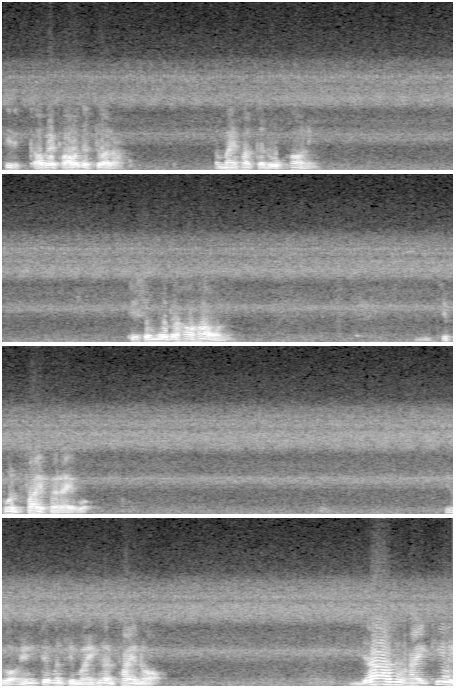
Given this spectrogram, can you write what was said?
ที่เอาไปเผาแต่ตัวหรอ ทำไมพอดกระดูกเข้านี่ที่สมมุติว่าเข้าเข้านี่จะพ่นไฟไปได้บ่สิบอกอย่างนี้แต่มันสิไม่เฮือนไฟนอกยาสุให้กิเล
